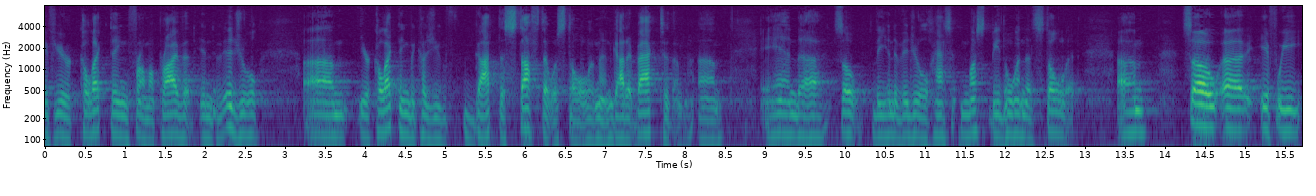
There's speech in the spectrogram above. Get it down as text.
if you're collecting from a private individual, um, you're collecting because you've got the stuff that was stolen and got it back to them. Um, and uh, so the individual has, must be the one that stole it. Um, so uh, if we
